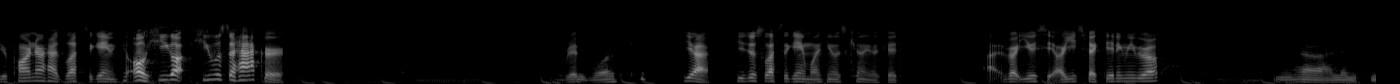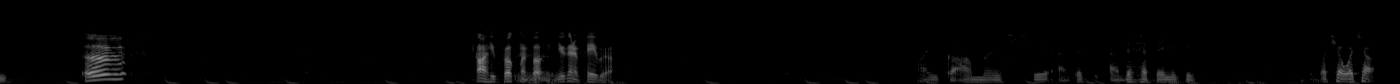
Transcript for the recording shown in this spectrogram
Your partner has left the game. Oh, he got. He was the hacker. Rip. He was. Yeah, he just left the game when he was killing a kid. Uh, bro, you see? Are you spectating me, bro? Ah, let me see. Uh. Oh, he broke my boat. Mm. You're gonna pay, bro. I got armor and shit. I don't. I don't have anything. Watch out! Watch out!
